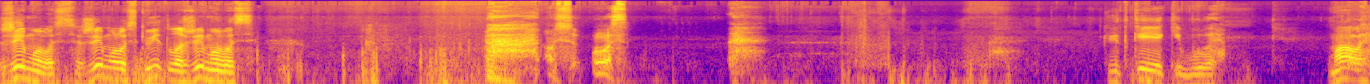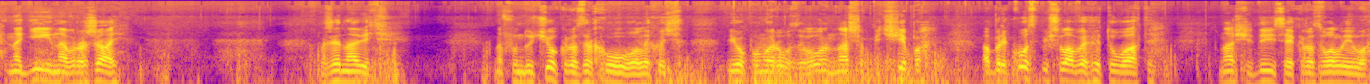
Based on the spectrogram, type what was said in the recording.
жимолось, жимолось, квітло, жимолось. Ось ось. Квітки, які були. Мали надії на врожай. Вже навіть на фундучок розраховували, хоч його поморозило. Вон наша підщепа абрикос пішла вегетувати. Наші, дивіться, як розвалило.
